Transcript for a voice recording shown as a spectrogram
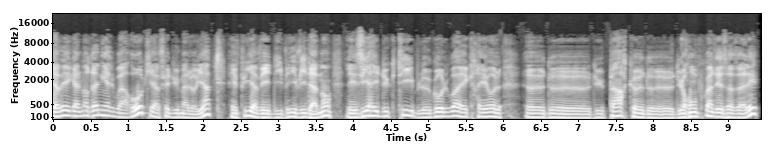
il y avait également Daniel Waro qui a fait du Maloya, et puis il y avait évidemment les irréductibles gaulois et créoles euh, du parc du rond-point des Azalées,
